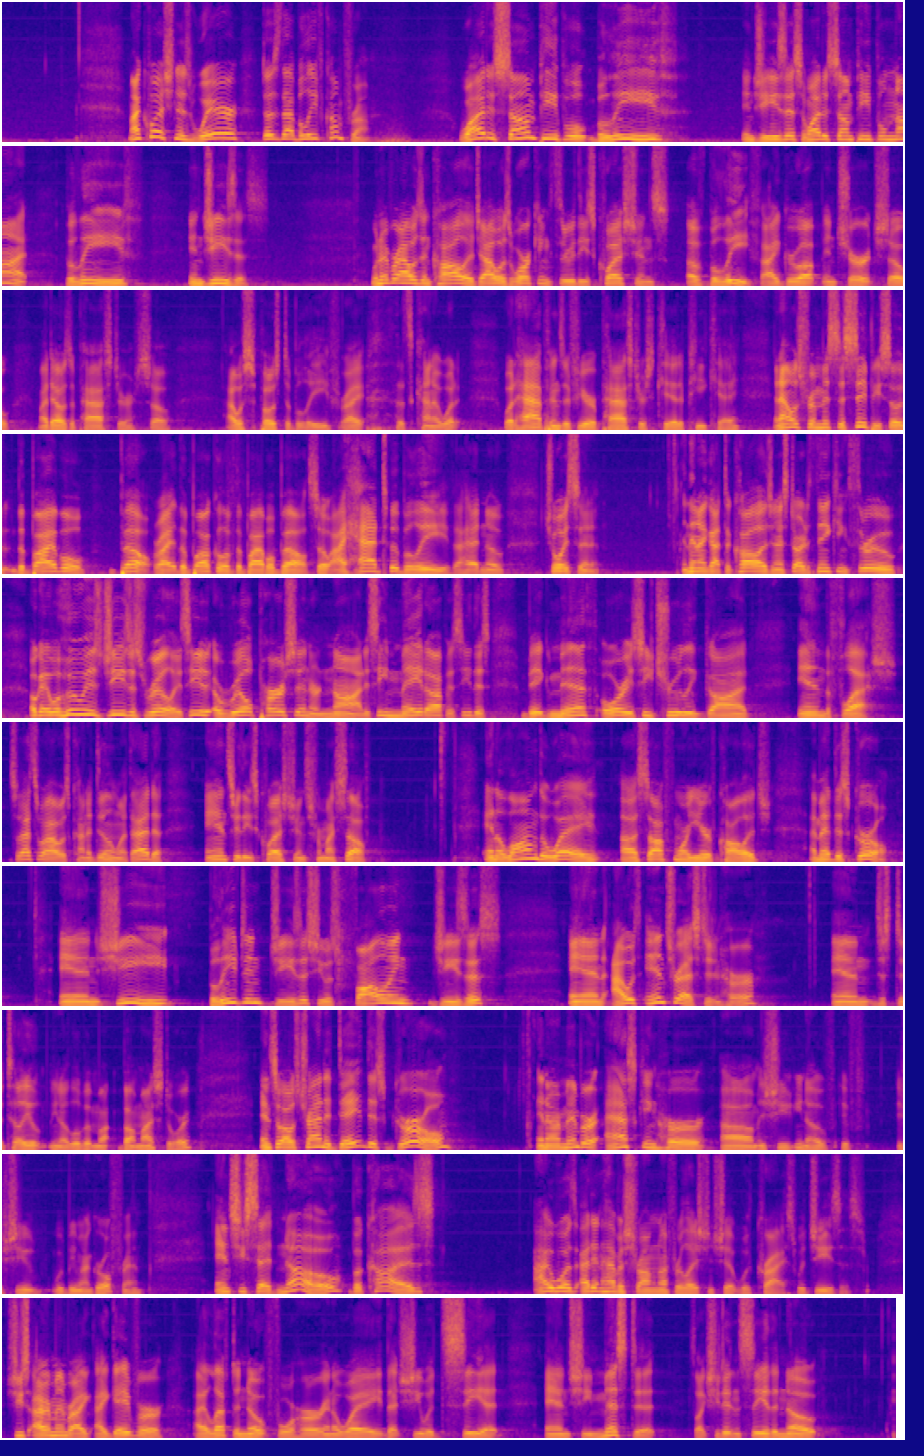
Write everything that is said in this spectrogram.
My question is where does that belief come from? Why do some people believe in Jesus and why do some people not believe in Jesus? Whenever I was in college, I was working through these questions of belief. I grew up in church, so my dad was a pastor, so I was supposed to believe, right? That's kind of what what happens if you're a pastor's kid, a PK. And I was from Mississippi, so the Bible belt, right? The buckle of the Bible belt. So I had to believe. I had no choice in it. And then I got to college and I started thinking through okay, well, who is Jesus really? Is he a real person or not? Is he made up? Is he this big myth or is he truly God in the flesh? So that's what I was kind of dealing with. I had to answer these questions for myself. And along the way, uh, sophomore year of college, I met this girl. And she believed in Jesus, she was following Jesus, and I was interested in her. And just to tell you, you know, a little bit about my story. And so I was trying to date this girl, and I remember asking her um, if she, you know, if if she would be my girlfriend, and she said no because I was I didn't have a strong enough relationship with Christ, with Jesus. She's I remember I, I gave her I left a note for her in a way that she would see it, and she missed it. It's like she didn't see the note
